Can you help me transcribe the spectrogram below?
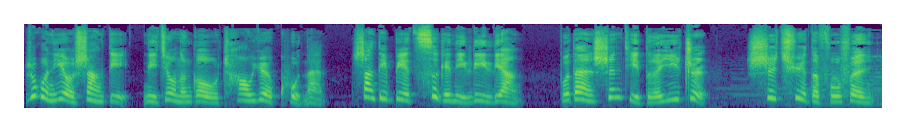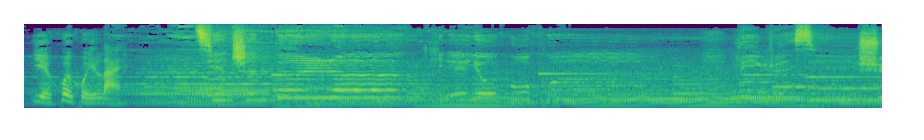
如果你有上帝，你就能够超越苦难，上帝必赐给你力量，不但身体得医治。逝去的福分也会回来。虔诚的人也有火花，令人唏嘘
